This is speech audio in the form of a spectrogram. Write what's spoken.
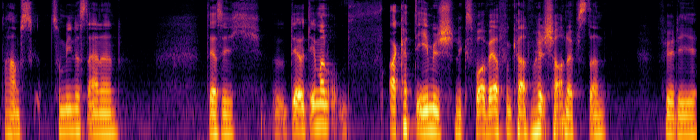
da haben es zumindest einen, der sich, der, dem man akademisch nichts vorwerfen kann. Mal schauen, ob es dann für die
